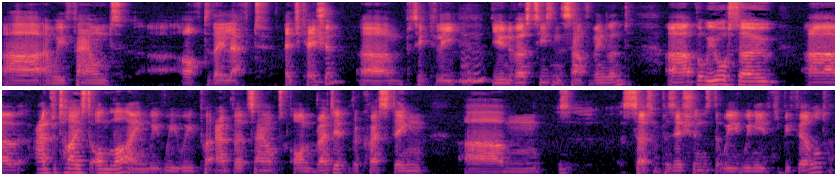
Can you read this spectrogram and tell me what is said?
uh, and we found uh, after they left education, um, particularly mm-hmm. the universities in the south of England. Uh, but we also uh, advertised online. We, we, we put adverts out on Reddit requesting um, certain positions that we, we needed to be filled,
